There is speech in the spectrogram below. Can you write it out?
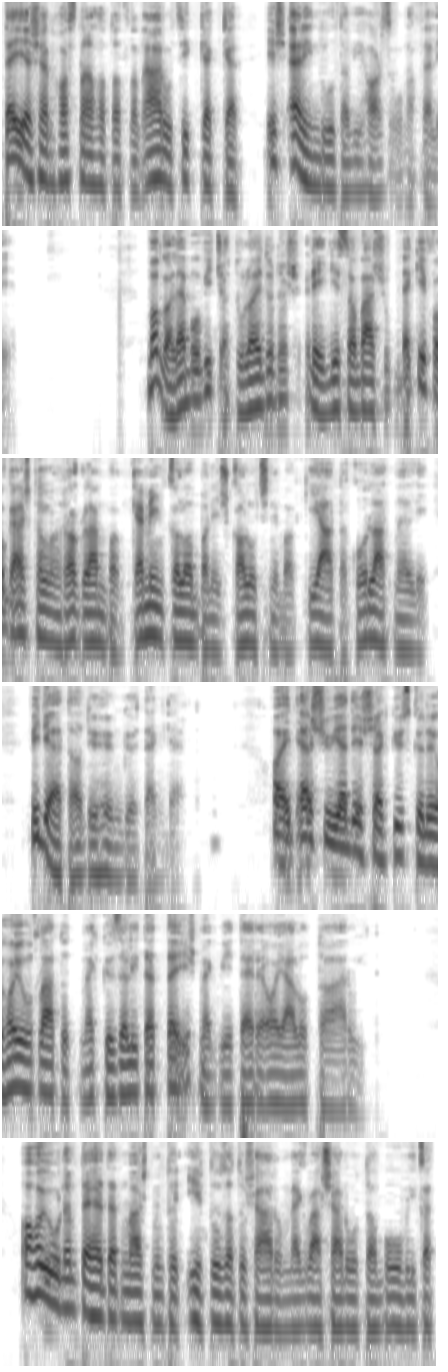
teljesen használhatatlan árucikkekkel, és elindult a viharzóna felé. Maga Lebovics, a tulajdonos, régi szabású, de kifogástalan raglámban, kemény kalapban és kalocsniban kiállt a korlát mellé, figyelte a dühöngő tengert. Ha egy elsüllyedéssel küzdködő hajót látott, megközelítette és megvételre ajánlotta áruit. A hajó nem tehetett mást, mint hogy írtózatos áron megvásárolta a bóvlikat,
